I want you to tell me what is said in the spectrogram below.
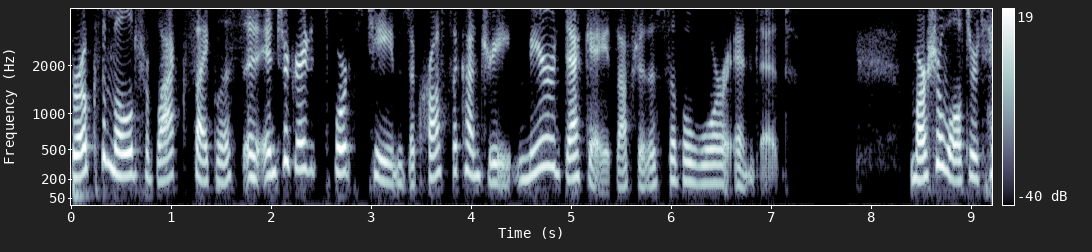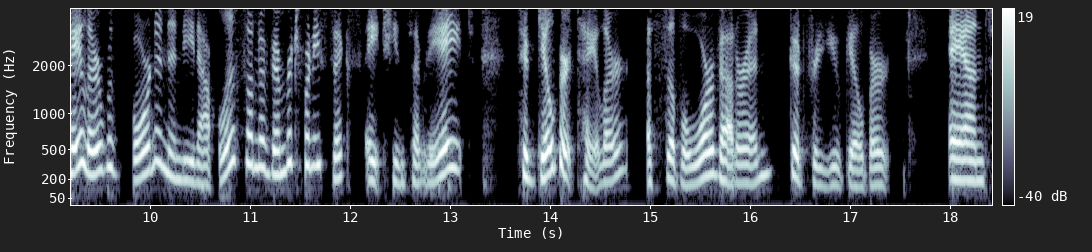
broke the mold for black cyclists and integrated sports teams across the country mere decades after the Civil War ended. Marshall Walter Taylor was born in Indianapolis on November 26, 1878, to Gilbert Taylor, a Civil War veteran. Good for you, Gilbert. And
